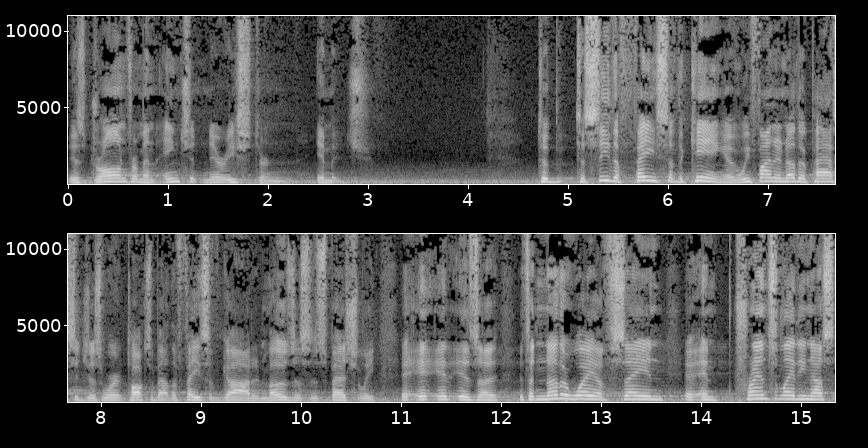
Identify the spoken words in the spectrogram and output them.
is drawn from an ancient Near Eastern image. To, to see the face of the king, and we find in other passages where it talks about the face of God, and Moses especially, it, it is a, it's another way of saying and translating us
